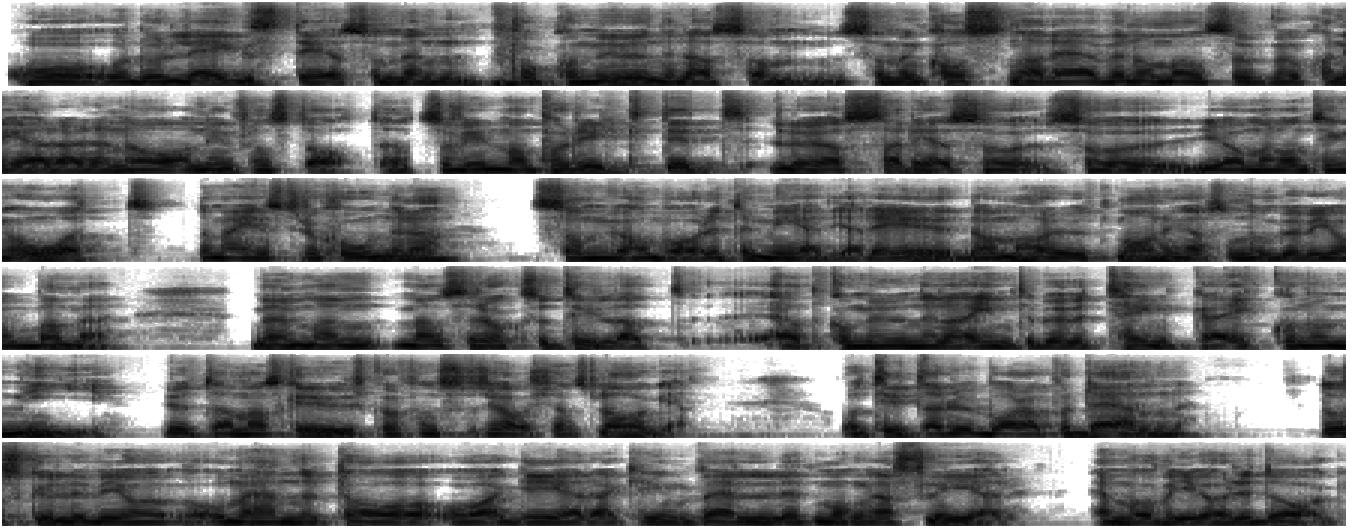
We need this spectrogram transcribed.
Och, och då läggs det som en, på kommunerna som, som en kostnad, även om man subventionerar en aning från staten. Så vill man på riktigt lösa det så, så gör man någonting åt de här institutionerna som har varit i media. Det är, de har utmaningar som de behöver jobba med. Men man, man ser också till att, att kommunerna inte behöver tänka ekonomi, utan man ska utgå från socialtjänstlagen. Och tittar du bara på den då skulle vi omhänderta och agera kring väldigt många fler än vad vi gör idag.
